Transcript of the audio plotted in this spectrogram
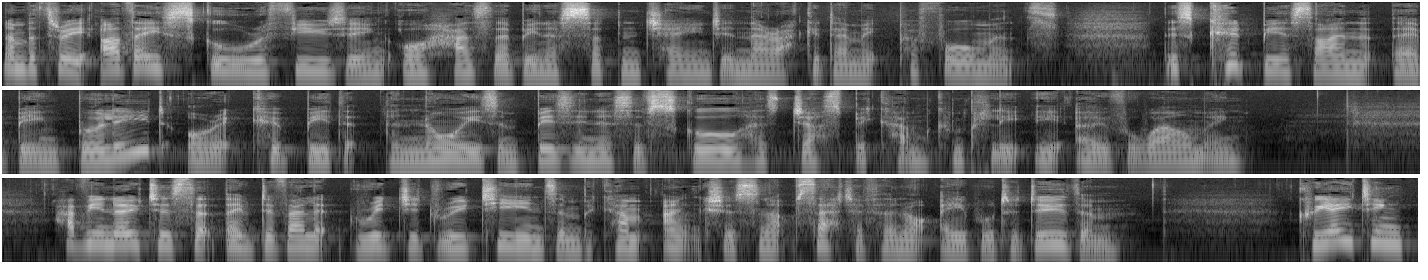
Number three, are they school refusing or has there been a sudden change in their academic performance? This could be a sign that they're being bullied, or it could be that the noise and busyness of school has just become completely overwhelming. Have you noticed that they've developed rigid routines and become anxious and upset if they're not able to do them? Creating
